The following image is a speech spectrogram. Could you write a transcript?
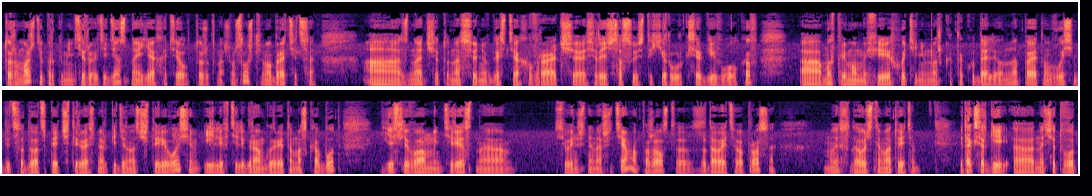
тоже можете прокомментировать? Единственное, я хотел тоже к нашим слушателям обратиться. А, значит, у нас сегодня в гостях врач, э, сердечно-сосудистый хирург Сергей Волков. А мы в прямом эфире, хоть и немножко так удаленно, поэтому 8 925 4 восьмерки 94 8 или в Телеграм говорит Москобот. Если вам интересна сегодняшняя наша тема, пожалуйста, задавайте вопросы, мы с удовольствием ответим. Итак, Сергей, э, значит, вот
